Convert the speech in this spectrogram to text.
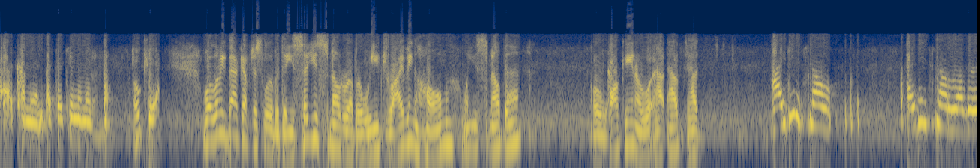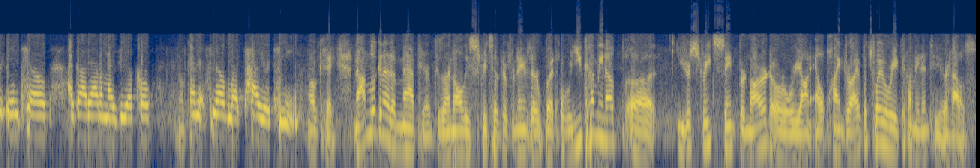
uh, come in. But they came in. And, Okay. Well, let me back up just a little bit. There. You said you smelled rubber. Were you driving home when you smelled that, or walking, or what? How? how, how I didn't smell. I didn't smell rubber until I got out of my vehicle, Okay. and it smelled like tire to me. okay. Now I'm looking at a map here because I know all these streets have different names there. But were you coming up uh, your street, Saint Bernard, or were you on Alpine Drive? Which way were you coming into your house?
